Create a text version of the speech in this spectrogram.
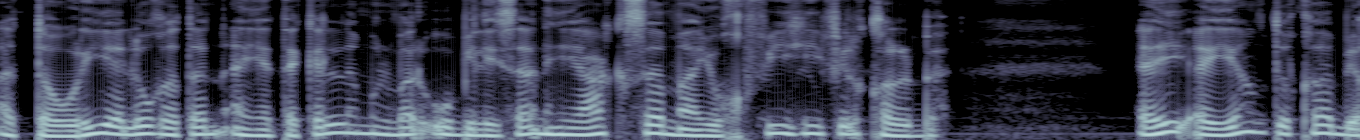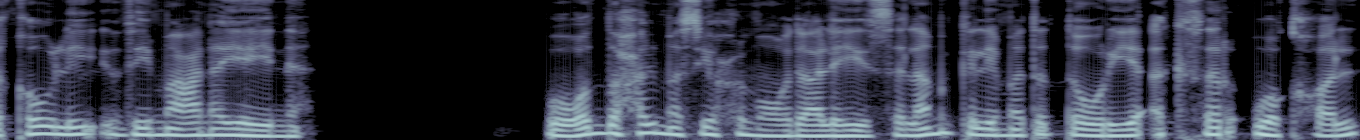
التورية لغة أن يتكلم المرء بلسانه عكس ما يخفيه في القلب أي أن ينطق بقول ذي معنيين. ووضح المسيح الموعود عليه السلام كلمة التورية أكثر وقال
